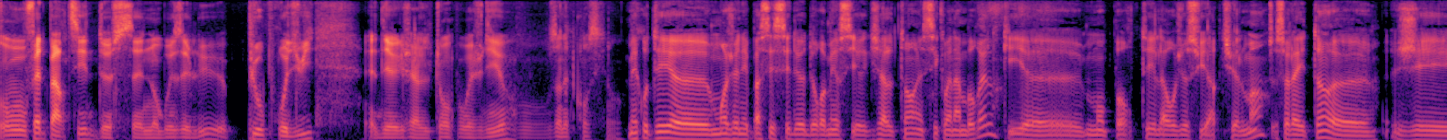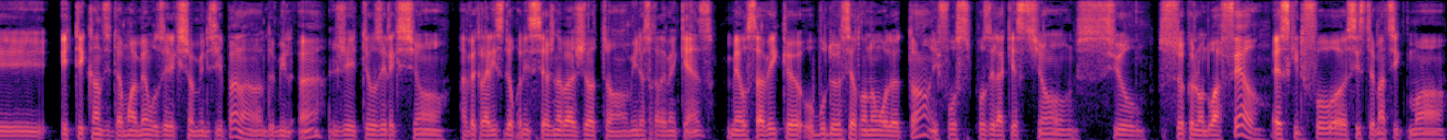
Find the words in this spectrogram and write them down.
Vous faites partie de ces nombreux élus pur produits d'Éric Jalton, pourrais-je dire Vous en êtes conscient Mais écoutez, euh, moi je n'ai pas cessé de, remercier Éric Jalton ainsi que Mme Borel qui euh, m'ont porté là où je suis actuellement. Cela étant, euh, j'ai été candidat moi-même aux élections municipales en 2001. J'ai été aux élections avec la liste de René Serge Nabajot en 1995. Mais vous savez qu'au bout d'un certain nombre de temps, il faut se poser la question sur ce que l'on doit faire. Est-ce qu'il faut systématiquement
